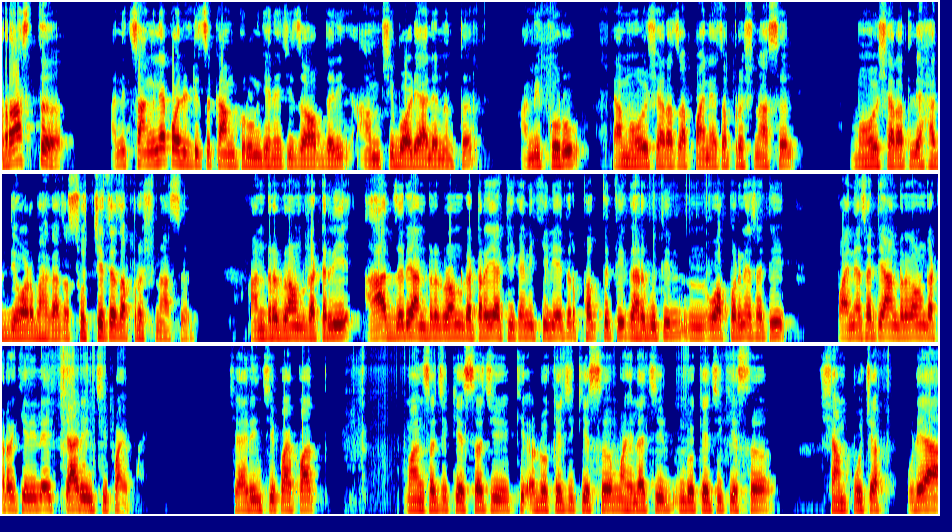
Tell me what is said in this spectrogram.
रास्त आणि चांगल्या क्वालिटीचं काम करून घेण्याची जबाबदारी आमची बॉडी आल्यानंतर आम्ही करू. त्या मोहोळ शहराचा पाण्याचा प्रश्न असेल मोहोळ शहरातल्या हद्दीवाड भागाचा स्वच्छतेचा प्रश्न असेल अंडरग्राऊंड गटारी आज जरी अंडरग्राऊंड गटार या ठिकाणी केली आहे तर फक्त ती घरगुती वापरण्यासाठी पाण्यासाठी अंडरग्राऊंड गटार केलेली आहे चार इंची पाईप आहे. चार इंची पाईपात माणसाची केसाची के- डोक्याची केस महिलाची डोक्याची केस शॅम्पूच्या पुड्या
